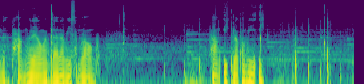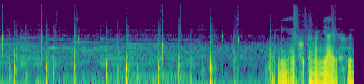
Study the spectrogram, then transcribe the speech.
เนี่ยพังแล้วไม่เป็นไรเรามีสำรอง พังอีกแล้วก็มีอีก นี่ไงขุดให้มันใหญ่ขึ้น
